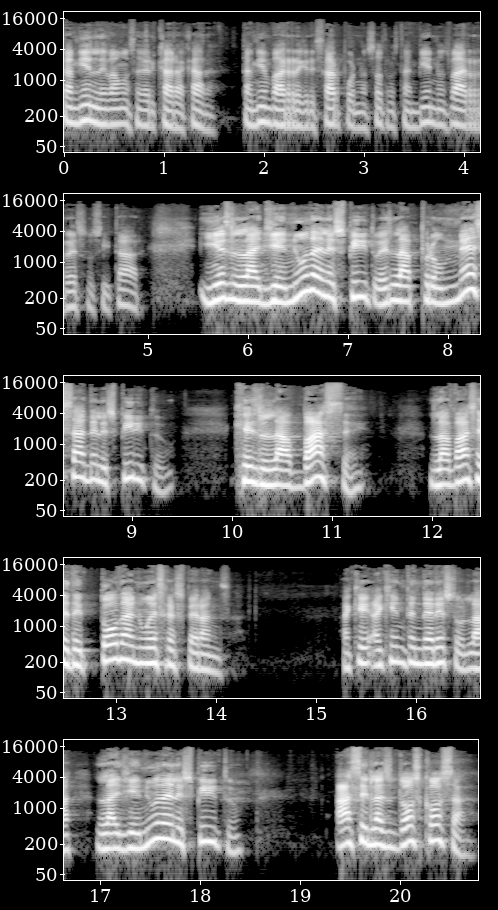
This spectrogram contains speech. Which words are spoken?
también le vamos a ver cara a cara, también va a regresar por nosotros, también nos va a resucitar. Y es la llenura del Espíritu, es la promesa del Espíritu, que es la base, la base de toda nuestra esperanza. Hay que, hay que entender esto, la, la llenura del Espíritu hace las dos cosas.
